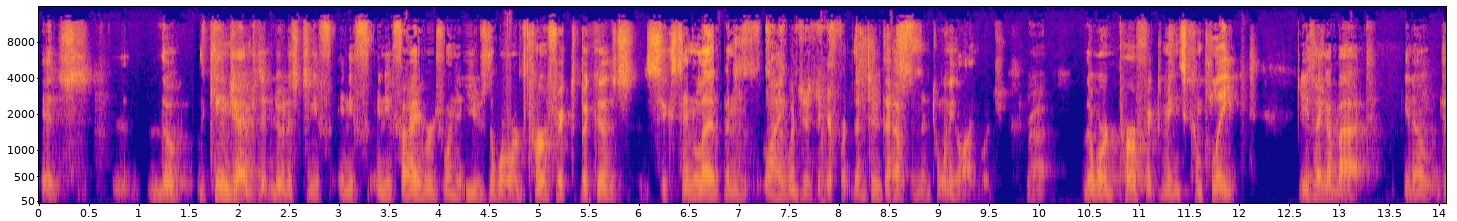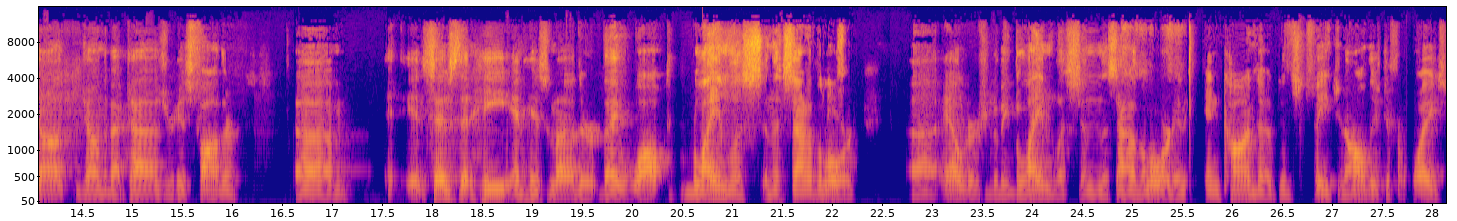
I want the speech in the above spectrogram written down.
it's the, the, King James didn't do us any, any any favors when it used the word perfect because sixteen eleven language is different than two thousand and twenty language. Right. The word perfect means complete. You think about you know John John the Baptizer, his father. Um, it says that he and his mother they walked blameless in the sight of the Lord uh, elders are to be blameless in the sight of the Lord in, in conduct and speech in all these different ways.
